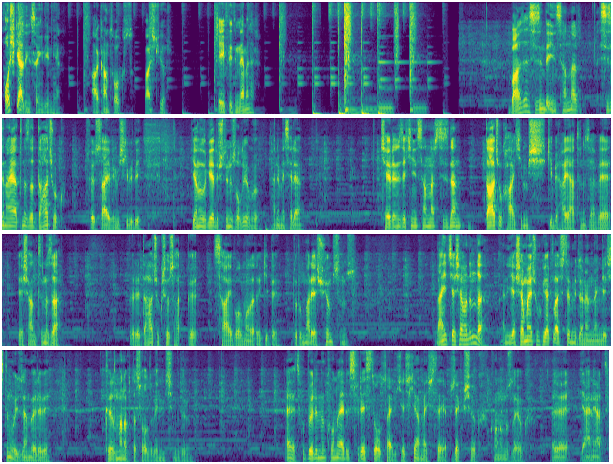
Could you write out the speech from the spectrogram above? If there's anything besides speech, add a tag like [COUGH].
Hoş geldin sayın dinleyen. Hakan Talks başlıyor. Keyifli dinlemeler. Bazen sizin de insanlar sizin hayatınızda daha çok söz sahibiymiş gibi bir yanılgıya düştüğünüz oluyor mu? Hani mesela çevrenizdeki insanlar sizden daha çok hakimmiş gibi hayatınıza ve yaşantınıza böyle daha çok söz hakkı sahip olmaları gibi durumlar yaşıyor musunuz? Ben hiç yaşamadım da hani yaşamaya çok yaklaştığım bir dönemden geçtim o yüzden böyle bir kırılma noktası oldu benim için bu durum. Evet bu bölümün konu Elvis Presley olsaydı keşke ama işte yapacak bir şey yok. Konumuz da yok. Ee, yani artık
